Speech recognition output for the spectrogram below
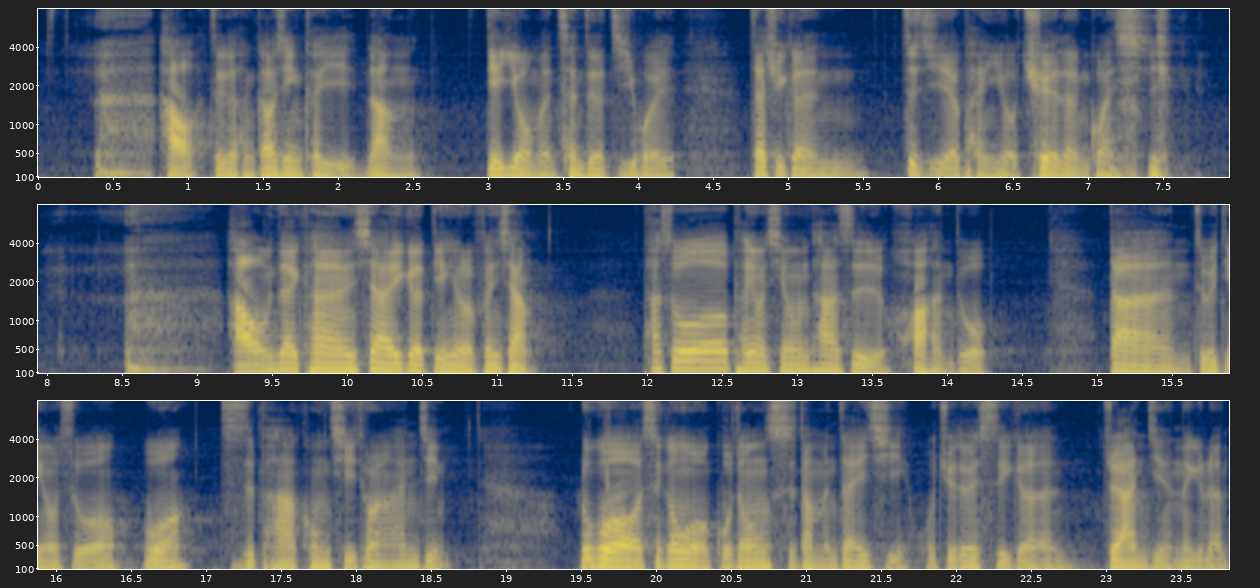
好，这个很高兴可以让点友们趁这个机会再去跟自己的朋友确认关系。好，我们再看下一个点友的分享。他说：“朋友形容他是话很多。”但这位听友说，我只是怕空气突然安静。如果是跟我国中死党们在一起，我绝对是一个最安静的那个人。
